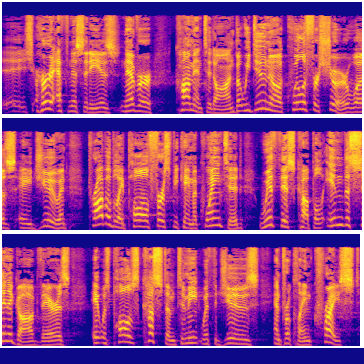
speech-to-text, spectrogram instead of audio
Uh, her ethnicity is never commented on, but we do know Aquila for sure was a Jew. And probably Paul first became acquainted with this couple in the synagogue there as, it was Paul's custom to meet with the Jews and proclaim Christ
